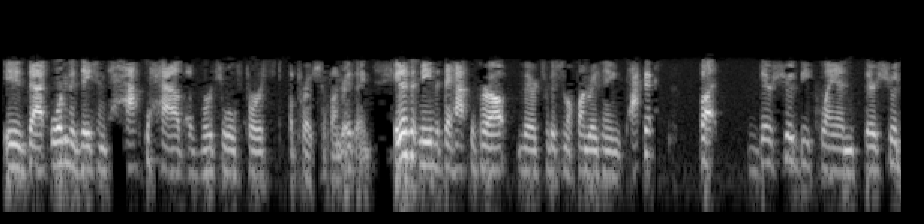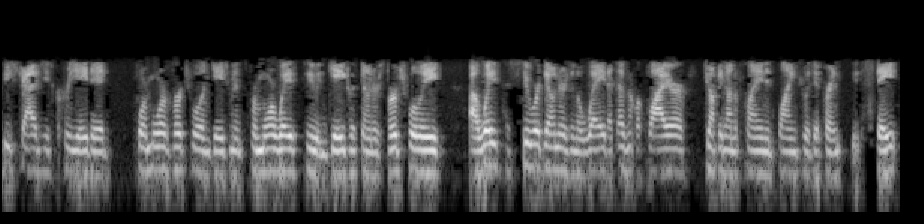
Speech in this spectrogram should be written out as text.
is that organizations have to have a virtual first approach to fundraising. It doesn't mean that they have to throw out their traditional fundraising tactics, but there should be plans, there should be strategies created for more virtual engagements, for more ways to engage with donors virtually, uh, ways to steward donors in a way that doesn't require jumping on a plane and flying to a different state.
